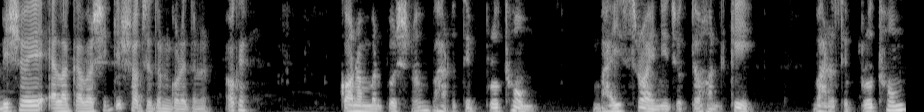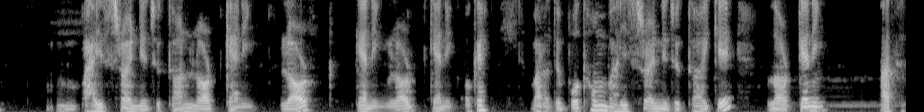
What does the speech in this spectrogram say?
বিষয়ে এলাকাবাসীকে সচেতন করে তোলেন। ওকে। ক নম্বর প্রশ্ন, ভারতে প্রথম ভাইসরয় নিযুক্ত হন কে? ভারতে প্রথম ভাইসরয় নিযুক্ত হন Lord Canning. Lord Canning Lord Canning, okay? ভারতে প্রথম ভাইসরয় নিযুক্ত হয় কে? লর্ড ক্যানিং। আচ্ছা।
